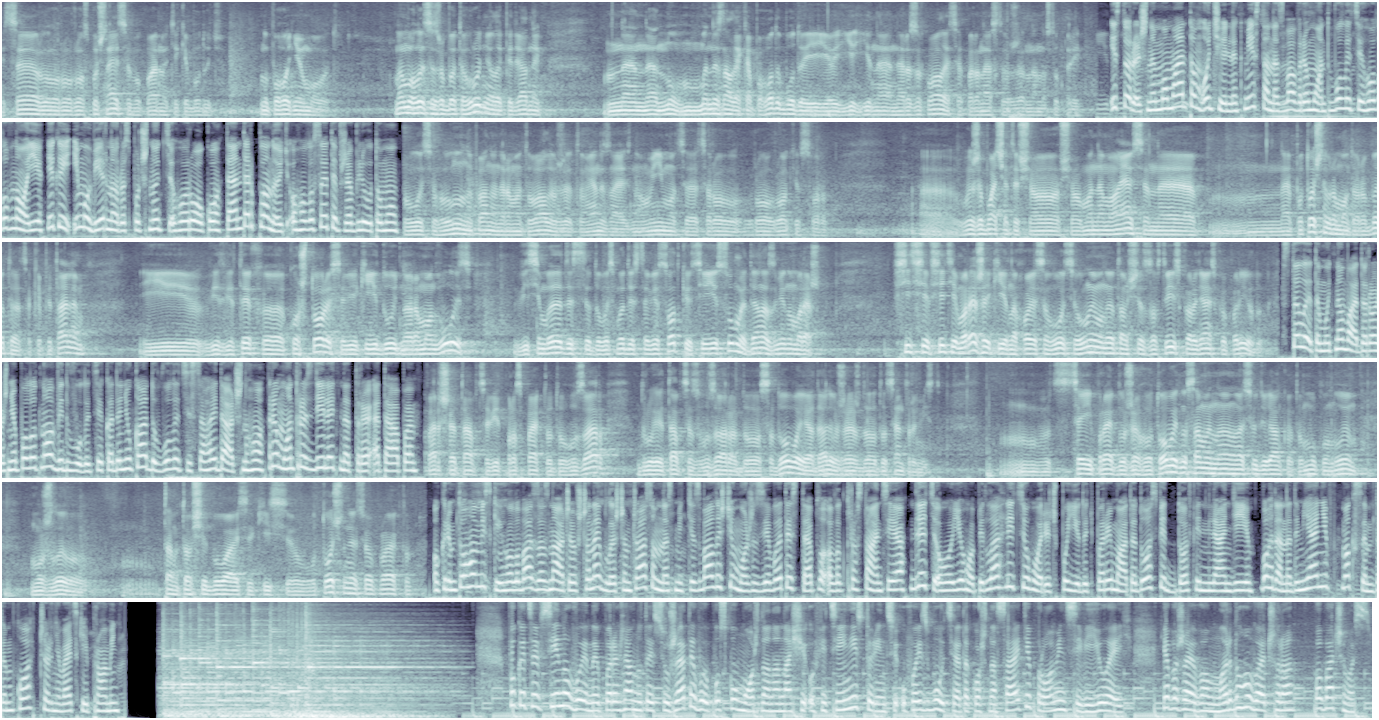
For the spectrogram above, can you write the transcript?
І це розпочнеться буквально тільки будуть ну, погодні умови. Ми могли це зробити в грудні, але підрядник не, не, ну, ми не знали, яка погода буде, і, і, і не, не ризикували це перенесли вже на наступний рік. Історичним моментом очільник міста назвав ремонт вулиці Головної, який імовірно розпочнуть цього року. Тендер планують оголосити вже в лютому. Вулицю головну, напевно, не ремонтували вже там, я не знаю, мінімум це, це ро- ро- років 40. Е, Ви ж бачите, що, що ми намагаємося не, не поточним ремонтом, а робити це капітальним. І від, від тих е, кошторисів, які йдуть на ремонт вулиць, від 70 до 80% цієї суми йде на зміну мереж. Всі ці, всі ті мережі, які знаходяться в вулиці Головни, вони там ще з австрійсько-радянського періоду. Стелитимуть нове дорожнє полотно від вулиці Каденюка до вулиці Сагайдачного. Ремонт розділять на три етапи. Перший етап це від проспекту до Гузар, другий етап це з Гузара до Садової, а далі вже ж до, до центру міста. Цей проект вже готовий ну, саме на, на цю ділянку, тому плануємо, можливо, там, там ще відбуваються якісь е, уточнення цього проекту. Окрім того, міський голова зазначив, що найближчим часом на сміттєзвалищі може з'явитись теплоелектростанція. Для цього його підлеглі цьогоріч поїдуть переймати досвід до Фінляндії. Богдана Дем'янів, Максим Демко, Чернівецький промінь. Поки це всі новини, переглянути сюжети випуску можна на нашій офіційній сторінці у Фейсбуці, а також на сайті Promin.cv.ua. Я бажаю вам мирного вечора. Побачимось.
